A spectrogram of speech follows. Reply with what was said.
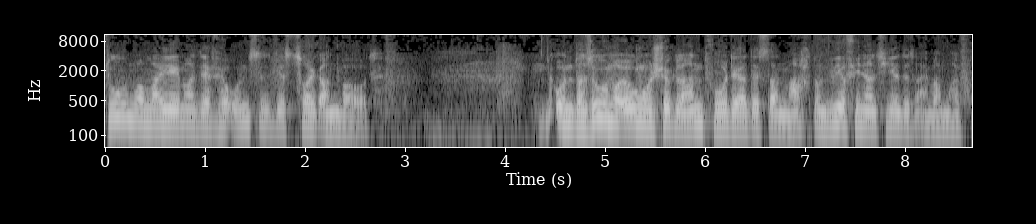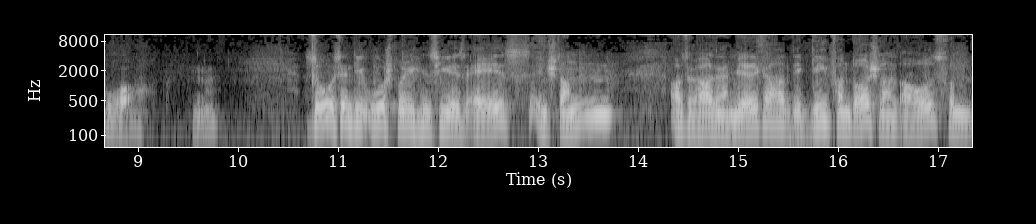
suchen wir mal jemanden, der für uns das Zeug anbaut. Und dann suchen wir irgendwo ein Stück Land, wo der das dann macht und wir finanzieren das einfach mal vor. So sind die ursprünglichen CSAs entstanden. also gerade in Amerika, die ging von Deutschland aus, von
